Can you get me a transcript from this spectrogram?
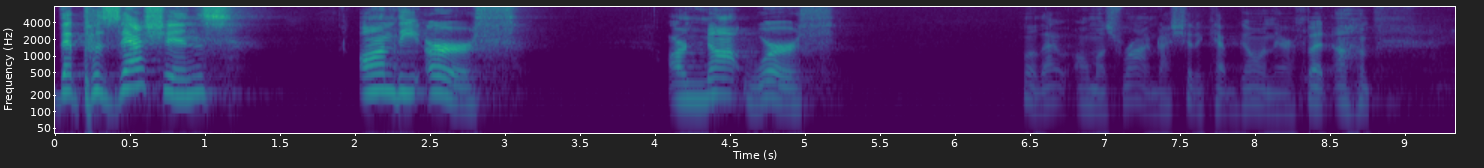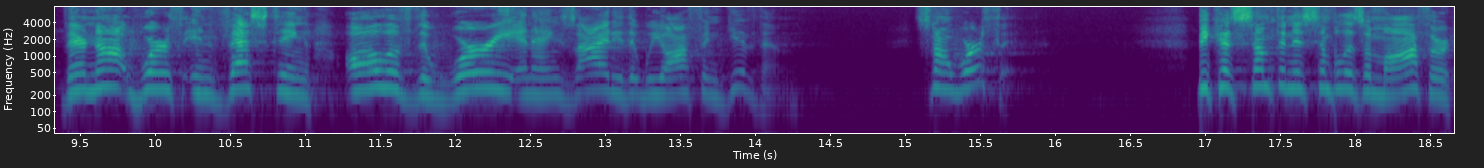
that possessions on the earth are not worth, well, that almost rhymed. I should have kept going there. But um, they're not worth investing all of the worry and anxiety that we often give them. It's not worth it. Because something as simple as a moth or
